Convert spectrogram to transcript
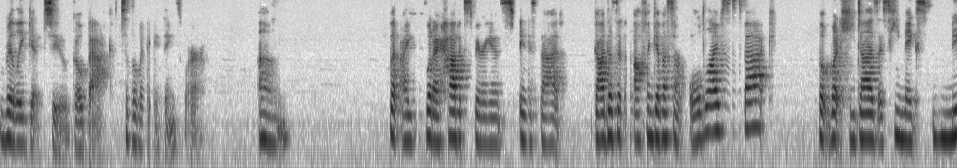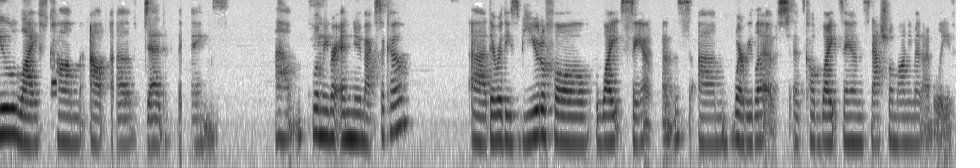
really get to go back to the way things were. Um, but I, what I have experienced is that God doesn't often give us our old lives back but what he does is he makes new life come out of dead things. Um, when we were in New Mexico, uh, there were these beautiful white sands um, where we lived. It's called White Sands National Monument, I believe.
